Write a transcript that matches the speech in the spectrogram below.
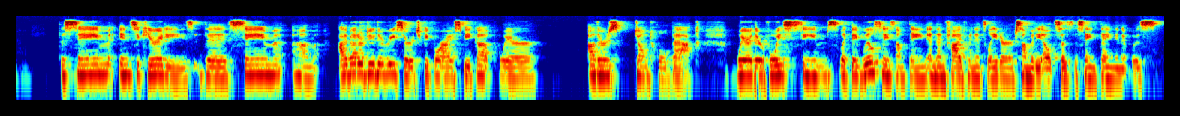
mm-hmm. the same insecurities, the same, um, I better do the research before I speak up, where others don't hold back Mm-hmm. where their voice seems like they will say something and then five minutes later somebody else says the same thing and it was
